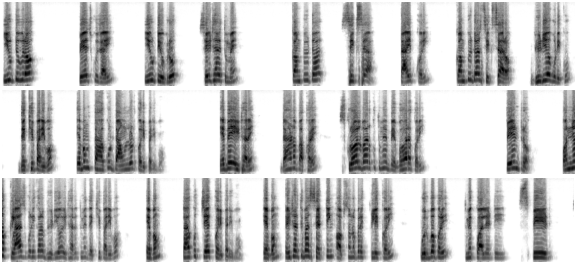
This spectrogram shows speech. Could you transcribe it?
ୟୁଟ୍ୟୁବ୍ର ପେଜ୍କୁ ଯାଇ ୟୁଟ୍ୟୁବ୍ରୁ ସେଇଠାରେ ତୁମେ କମ୍ପ୍ୟୁଟର ଶିକ୍ଷା ଟାଇପ୍ କରି କମ୍ପ୍ୟୁଟର ଶିକ୍ଷାର ଭିଡ଼ିଓ ଗୁଡ଼ିକୁ ଦେଖିପାରିବ ଏବଂ ତାହାକୁ ଡାଉନଲୋଡ୍ କରିପାରିବ ଏବେ ଏଇଠାରେ ଡାହାଣ ପାଖରେ ସ୍କ୍ରଲ୍ ବାର୍କୁ ତୁମେ ବ୍ୟବହାର କରି ପେଣ୍ଟର ଅନ୍ୟ କ୍ଲାସ୍ ଗୁଡ଼ିକର ଭିଡ଼ିଓ ଏଠାରେ ତୁମେ ଦେଖିପାରିବ ଏବଂ ତାହାକୁ ଚେକ୍ କରିପାରିବ ଏବଂ ଏଇଠାରେ ଥିବା ସେଟିଂ ଅପସନ୍ ଉପରେ କ୍ଲିକ୍ କରି ପୂର୍ବ ପରି ତୁମେ କ୍ୱାଲିଟି ସ୍ପିଡ୍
